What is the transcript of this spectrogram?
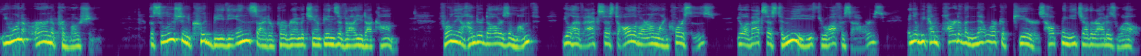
you want to earn a promotion. The solution could be the insider program at championsofvalue.com. For only $100 a month, you'll have access to all of our online courses, you'll have access to me through office hours, and you'll become part of a network of peers helping each other out as well.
